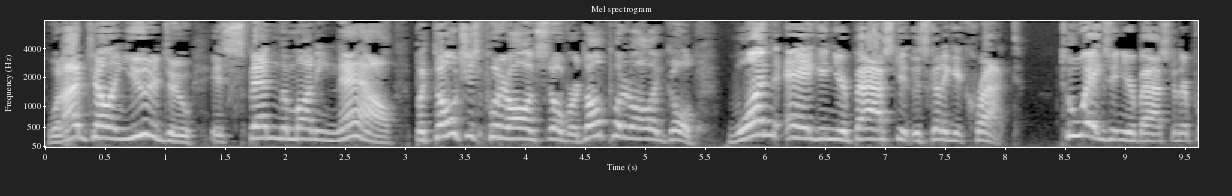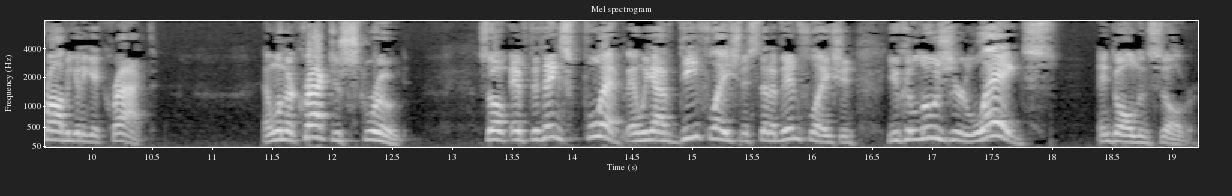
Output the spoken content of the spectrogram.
What I'm telling you to do is spend the money now, but don't just put it all in silver. Don't put it all in gold. One egg in your basket is going to get cracked. Two eggs in your basket, they're probably going to get cracked. And when they're cracked, you're screwed. So if the things flip and we have deflation instead of inflation, you can lose your legs in gold and silver.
